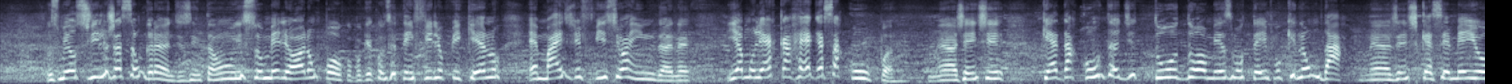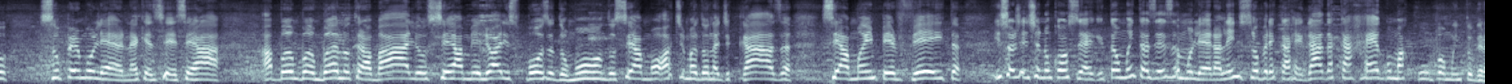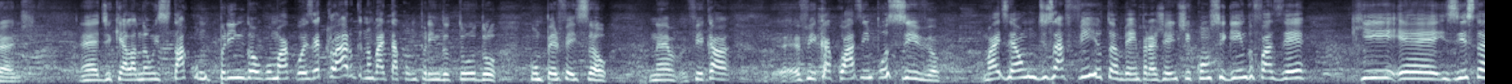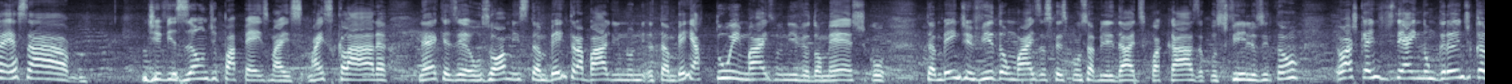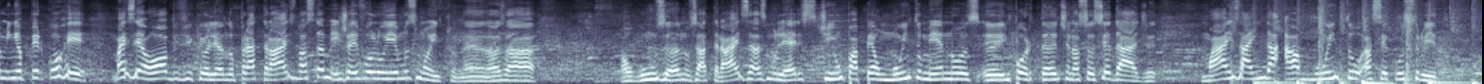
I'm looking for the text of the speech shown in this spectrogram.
Os meus filhos já são grandes, então isso melhora um pouco, porque quando você tem filho pequeno é mais difícil ainda. Né? E a mulher carrega essa culpa. Né? A gente quer dar conta de tudo ao mesmo tempo que não dá. Né? A gente quer ser meio super mulher, né? quer dizer, ser a a bambambam bam, bam no trabalho, ser a melhor esposa do mundo, ser a ótima dona de casa, ser a mãe perfeita. Isso a gente não consegue. Então, muitas vezes a mulher, além de sobrecarregada, carrega uma culpa muito grande. É, de que ela não está cumprindo alguma coisa. É claro que não vai estar cumprindo tudo com perfeição, né? fica, fica quase impossível. Mas é um desafio também para a gente conseguindo fazer que é, exista essa divisão de papéis mais, mais clara, né? quer dizer, os homens também trabalhem, no, também atuem mais no nível doméstico, também dividam mais as responsabilidades com a casa, com os filhos. Então, eu acho que a gente tem ainda um grande caminho a percorrer. Mas é óbvio que olhando para trás, nós também já evoluímos muito. Né? Nós, há alguns anos atrás, as mulheres tinham um papel muito menos eh, importante na sociedade. Mas ainda há muito a ser construído.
